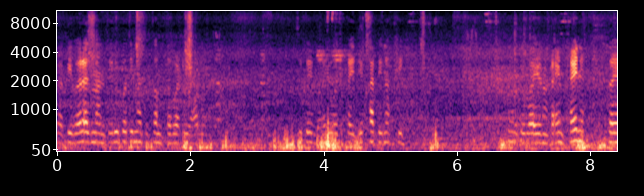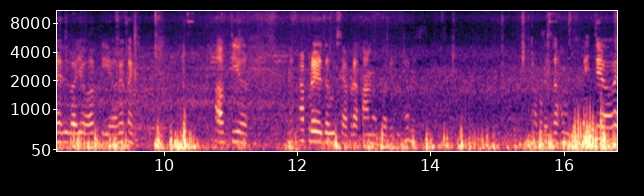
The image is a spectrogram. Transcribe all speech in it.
બાકી વરાજમાન તિરુપતિમાં તો તમ તબાટી આવે. કંઈ ભાઈઓ તો કંઈ દેખાતી નથી. કે ટાઈમ થાય ને, તો ભાઈઓ આવતી, હવે કંઈ આવતી આપણે જવું છે આપણા કામ ઉપર છે ને. આપણે જવું નીચે હવે.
